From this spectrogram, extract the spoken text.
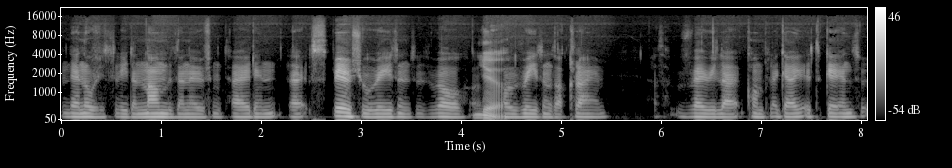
And then obviously the numbers and everything tied in, like spiritual reasons as well. Yeah. Are reasons I climb. That's very like complicated to get into.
